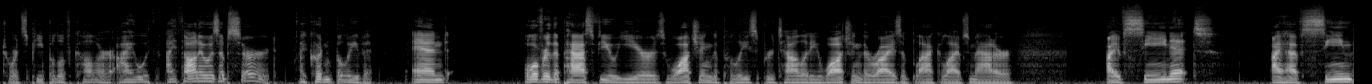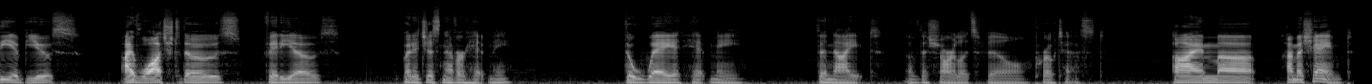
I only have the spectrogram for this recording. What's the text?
towards people of color. I, thought it was absurd. I couldn't believe it. And over the past few years, watching the police brutality, watching the rise of Black Lives Matter, I've seen it. I have seen the abuse. I've watched those videos, but it just never hit me the way it hit me the night of the Charlottesville protest. I'm uh, I'm ashamed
